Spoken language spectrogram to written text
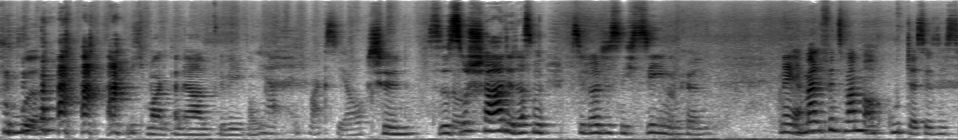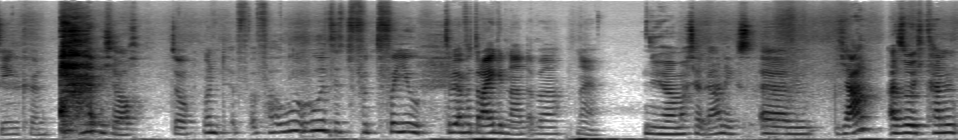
pur. Ich mag deine Handbewegung. ja, ich mag sie auch. Schön. Es ist so, So. schade, dass, man, dass die Leute es nicht sehen können. Naja, Ich meine, ich finde es manchmal auch gut, dass sie es nicht sehen können. ich auch. So, und who, who is it for, for you? Jetzt habe ich einfach drei genannt, aber naja. Ja, macht ja gar nichts. Ähm, ja, also ich kann.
